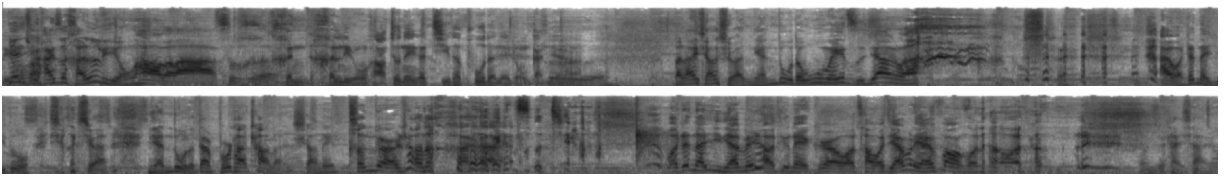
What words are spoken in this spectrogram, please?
编曲还是很李荣浩的啦，是不是？很很李荣浩，就那个吉他铺的那种感觉啊。是本来想选年度的乌梅子酱了，哎，我真的一度想选年度的，但是不是他唱的，想那腾格尔唱的乌梅子酱。我真的一年没少听这歌，我操！我节目里还放过呢，我操！人这太吓人了。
